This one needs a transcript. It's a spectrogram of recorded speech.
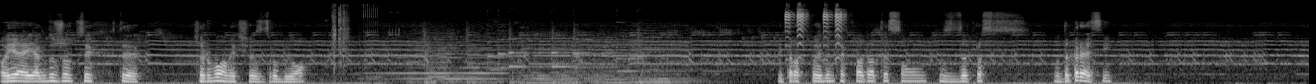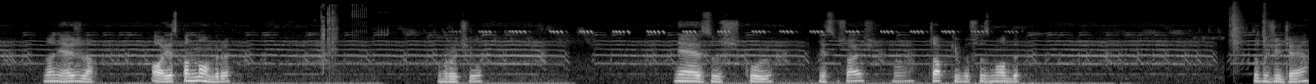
Ojej, jak dużo tych, tych czerwonych się zrobiło. I teraz pojedyncze kwadraty są depres... w depresji. No nieźle. O, jest pan mądry. Wrócił. Nie jest już cool. Nie słyszałeś? No, czapki wyszły z mody. Co tu się dzieje?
